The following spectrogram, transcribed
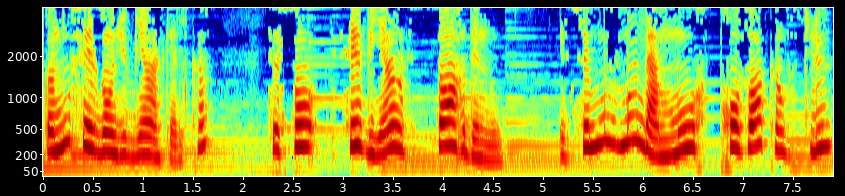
Quand nous faisons du bien à quelqu'un, ce sont ces biens sortent de nous. Et ce mouvement d'amour provoque un flux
